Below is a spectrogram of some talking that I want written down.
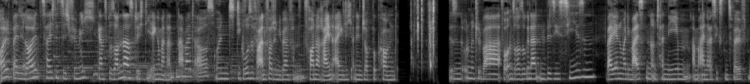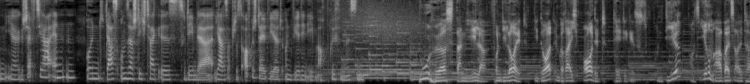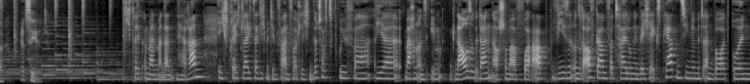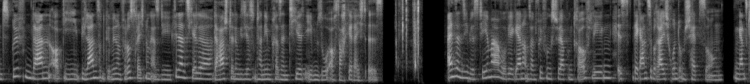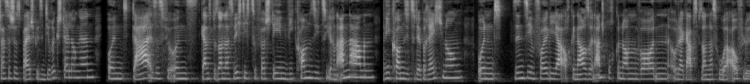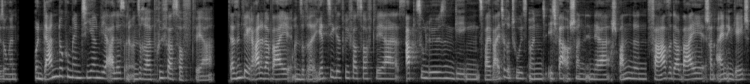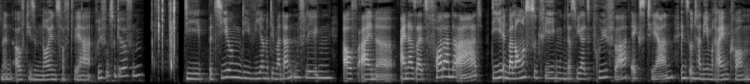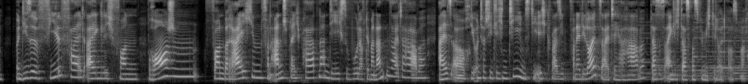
Audit bei Deloitte zeichnet sich für mich ganz besonders durch die enge Mandantenarbeit aus und die große Verantwortung, die man von vornherein eigentlich an den Job bekommt. Wir sind unmittelbar vor unserer sogenannten Busy Season, weil ja nun mal die meisten Unternehmen am 31.12. ihr Geschäftsjahr enden und das unser Stichtag ist, zu dem der Jahresabschluss aufgestellt wird und wir den eben auch prüfen müssen. Du hörst Daniela von Deloitte, die dort im Bereich Audit tätig ist und dir aus ihrem Arbeitsalltag erzählt. Ich trete an meinen Mandanten heran. Ich spreche gleichzeitig mit dem verantwortlichen Wirtschaftsprüfer. Wir machen uns eben genauso Gedanken auch schon mal vorab. Wie sind unsere Aufgabenverteilungen? Welche Experten ziehen wir mit an Bord? Und prüfen dann, ob die Bilanz- und Gewinn- und Verlustrechnung, also die finanzielle Darstellung, wie sich das Unternehmen präsentiert, ebenso auch sachgerecht ist. Ein sensibles Thema, wo wir gerne unseren Prüfungsschwerpunkt drauflegen, ist der ganze Bereich rund um Schätzung. Ein ganz klassisches Beispiel sind die Rückstellungen. Und da ist es für uns ganz besonders wichtig zu verstehen, wie kommen Sie zu Ihren Annahmen, wie kommen Sie zu der Berechnung und sind sie im Folgejahr auch genauso in Anspruch genommen worden oder gab es besonders hohe Auflösungen? Und dann dokumentieren wir alles in unserer Prüfersoftware. Da sind wir gerade dabei, unsere jetzige Prüfersoftware abzulösen gegen zwei weitere Tools. Und ich war auch schon in der spannenden Phase dabei, schon ein Engagement auf diesem neuen Software prüfen zu dürfen. Die Beziehungen, die wir mit dem Mandanten pflegen, auf eine einerseits fordernde Art, die in Balance zu kriegen, dass wir als Prüfer extern ins Unternehmen reinkommen. Und diese Vielfalt eigentlich von Branchen, von Bereichen, von Ansprechpartnern, die ich sowohl auf der Mandantenseite habe, als auch die unterschiedlichen Teams, die ich quasi von der Deloitte-Seite her habe. Das ist eigentlich das, was für mich Deloitte ausmacht.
